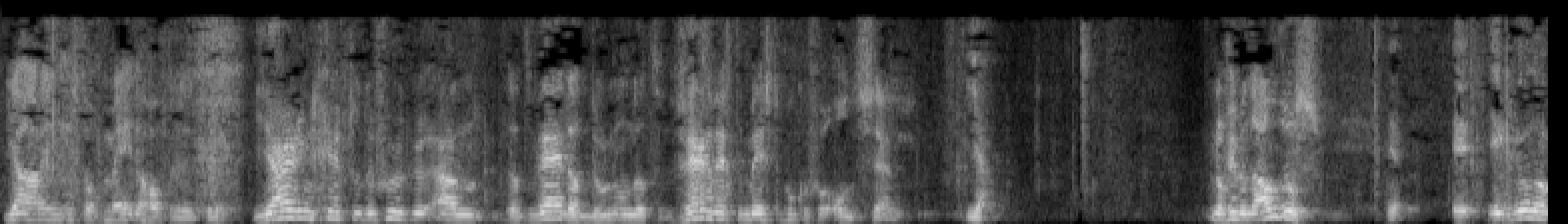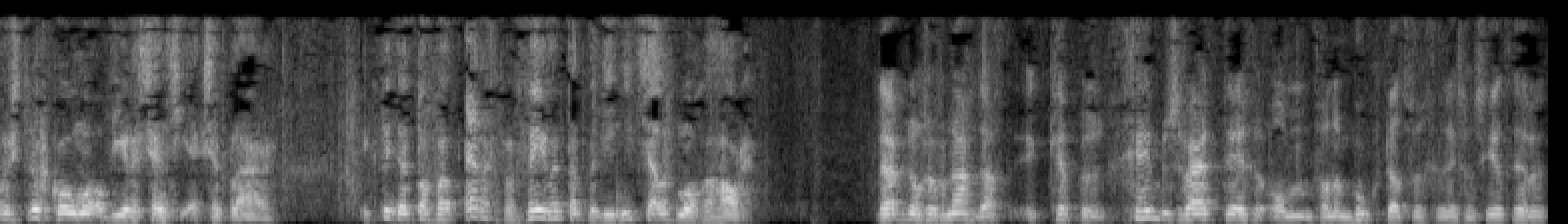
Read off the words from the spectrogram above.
Jaring is toch mede hoofdredacteur? Jaring geeft er de voorkeur aan dat wij dat doen, omdat verreweg de meeste boeken voor ons zijn. Ja. Nog iemand anders? Eh, Ik wil nog eens terugkomen op die recensie-exemplaren. Ik vind het toch wel erg vervelend dat we die niet zelf mogen houden. Daar heb ik nog eens over nagedacht. Ik heb er geen bezwaar tegen om van een boek dat we gerecenseerd hebben...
